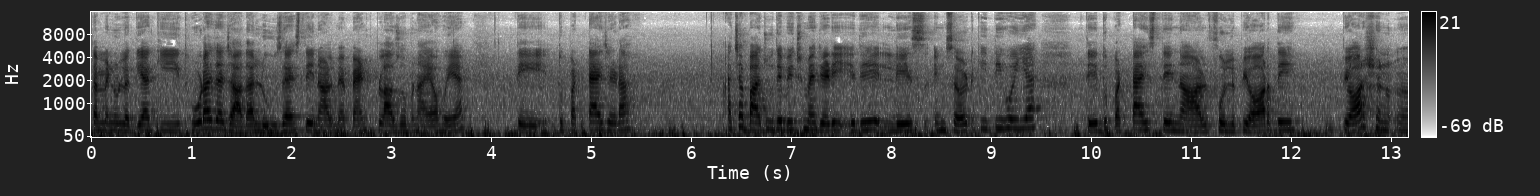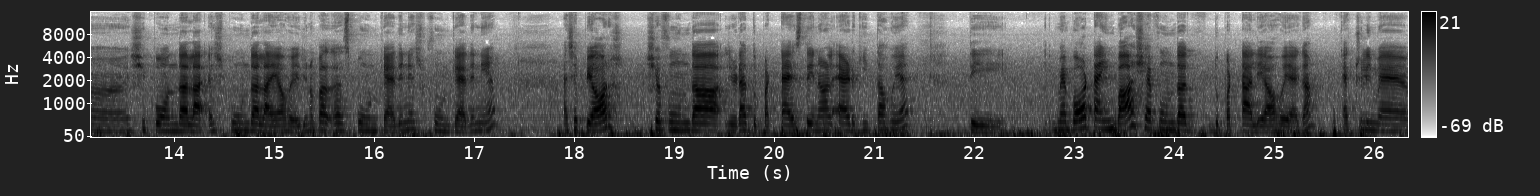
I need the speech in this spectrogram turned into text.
ਤਾਂ ਮੈਨੂੰ ਲੱਗਿਆ ਕਿ ਥੋੜਾ ਜਿਹਾ ਜ਼ਿਆਦਾ ਲੂਜ਼ ਹੈ, ਇਸ ਦੇ ਨਾਲ ਮੈਂ ਪੈਂਟ ਪਲਾਜ਼ੋ ਬਣਾਇਆ ਹੋਇਆ ਹੈ। ਤੇ ਦੁਪੱਟਾ ਹੈ ਜਿਹੜਾ। ਅੱਛਾ, ਬਾਜੂ ਦੇ ਵਿੱਚ ਮੈਂ ਜਿਹੜੀ ਇਹਦੇ ਲੇਸ ਇਨਸਰਟ ਕੀਤੀ ਹੋਈ ਹੈ ਤੇ ਦੁਪੱਟਾ ਇਸ ਦੇ ਨਾਲ ਫੁੱਲ ਪਿਓਰ ਦੇ। ਪਿਓਰ ਸ਼ਿਪੋਨ uh, ਦਾ ਲਾ- ਸ਼ਿਪੂਨ ਦਾ ਲਾਇਆ ਹੋਇਆ, ਜਿਹਨੂੰ ਆਪਾਂ ਸਪੂਨ ਕਹਿ ਦਿੰਦੇ ਹਾਂ ਸ਼ਿਫੂਨ ਕਹਿ ਦਿੰਦੇ ਆ ਅੱਛਾ ਪਿਓਰ ਸ਼ਿਫੂਨ ਦਾ ਜਿਹੜਾ ਦੁਪੱਟਾ ਇਸ ਦੇ ਨਾਲ ਐਡ ਕੀਤਾ ਹੋਇਆ ਤੇ ਮੈਂ ਬਹੁਤ ਟਾਈਮ ਬਾਅਦ ਸ਼ੈਫੂਨ ਦਾ ਦੁਪੱਟਾ ਲਿਆ ਹੋਇਆ ਹੈਗਾ। ਐਕਚੁਅਲੀ ਮੈਂ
